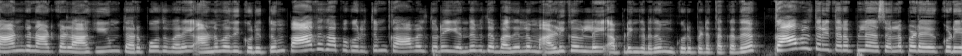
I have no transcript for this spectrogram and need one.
நான்கு நாட்கள் ஆகியும் தற்போது வரை அனுமதி குறித்தும் பாதுகாப்பு குறித்தும் காவல்துறை எந்தவித பதிலும் அளிக்கவில்லை அப்படிங்கிறதும் குறிப்பிடத்தக்கது. காவல்துறை தரப்புல சொல்லப்படக்கூடிய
